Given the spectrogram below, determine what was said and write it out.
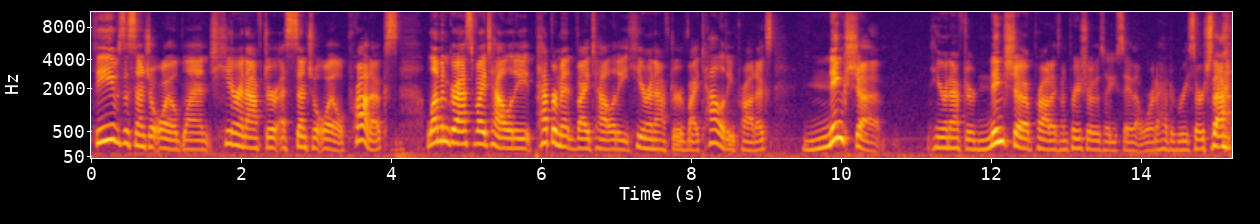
Thieves Essential Oil Blend, hereinafter Essential Oil Products, Lemongrass Vitality, Peppermint Vitality, hereinafter Vitality Products, Ningxia hereinafter Ningxia products. I'm pretty sure that's how you say that word. I had to research that.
